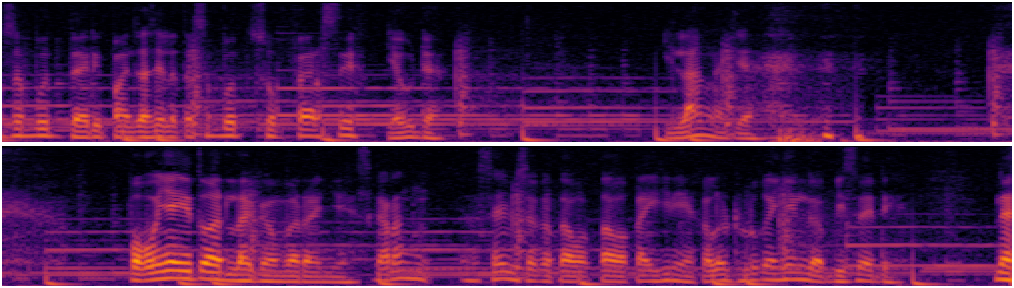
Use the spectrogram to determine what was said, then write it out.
tersebut dari Pancasila tersebut subversif, ya udah hilang aja. Pokoknya itu adalah gambarannya. Sekarang saya bisa ketawa-tawa kayak gini ya. Kalau dulu kayaknya nggak bisa deh. Nah,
